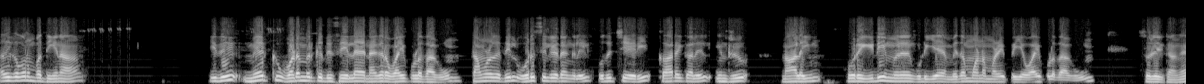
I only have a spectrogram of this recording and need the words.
அதுக்கப்புறம் பார்த்தீங்கன்னா இது மேற்கு வடமேற்கு திசையில நகர வாய்ப்புள்ளதாகவும் தமிழகத்தில் ஒரு சில இடங்களில் புதுச்சேரி காரைக்காலில் இன்று நாளையும் ஒரு இடி மின்னலுடன் கூடிய மிதமான மழை பெய்ய வாய்ப்புள்ளதாகவும் சொல்லியிருக்காங்க.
